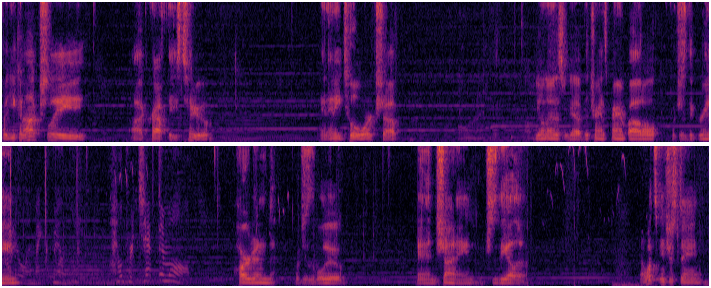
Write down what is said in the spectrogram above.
But you can actually uh, craft these too in any tool workshop. You'll notice we have the transparent bottle, which is the green. Hardened, which is the blue. And shining, which is the yellow. Now what's interesting,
